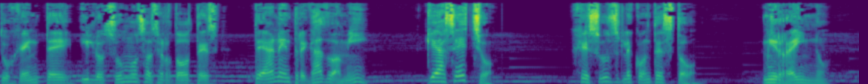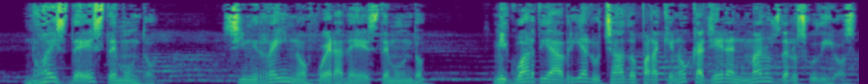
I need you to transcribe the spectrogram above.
Tu gente y los sumos sacerdotes te han entregado a mí. ¿Qué has hecho? Jesús le contestó, Mi reino no es de este mundo. Si mi reino fuera de este mundo, mi guardia habría luchado para que no cayera en manos de los judíos.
